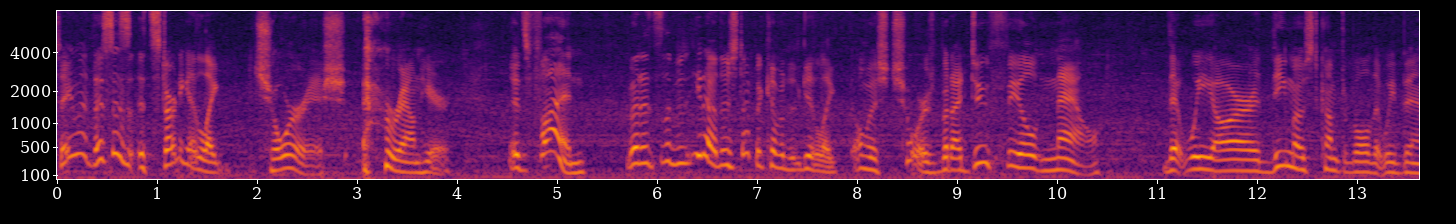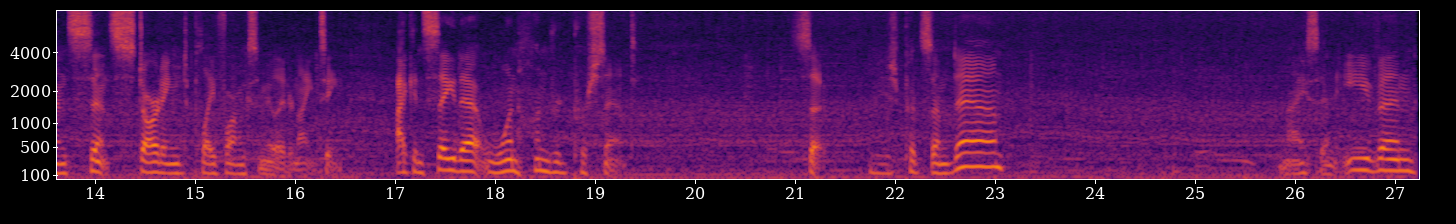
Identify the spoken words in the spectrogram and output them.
Tell you what, this is, it's starting to get like chore-ish around here. It's fun, but it's, you know, there's stuff becoming to get like almost chores, but I do feel now that we are the most comfortable that we've been since starting to play Farming Simulator 19. I can say that 100%. So, you just put some down. Nice and even.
